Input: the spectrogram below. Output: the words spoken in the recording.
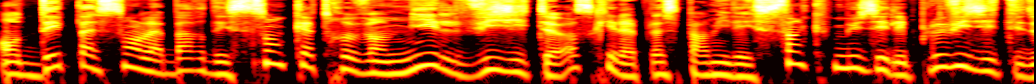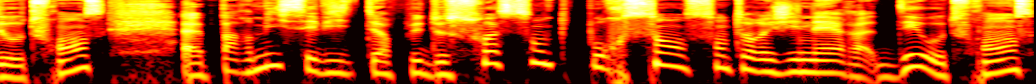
en dépassant la barre des 180 000 visiteurs, ce qui la place parmi les cinq musées les plus visités de Haute-France. Euh, parmi ces visiteurs, plus de 60% sont originaires des Hauts-de-France.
